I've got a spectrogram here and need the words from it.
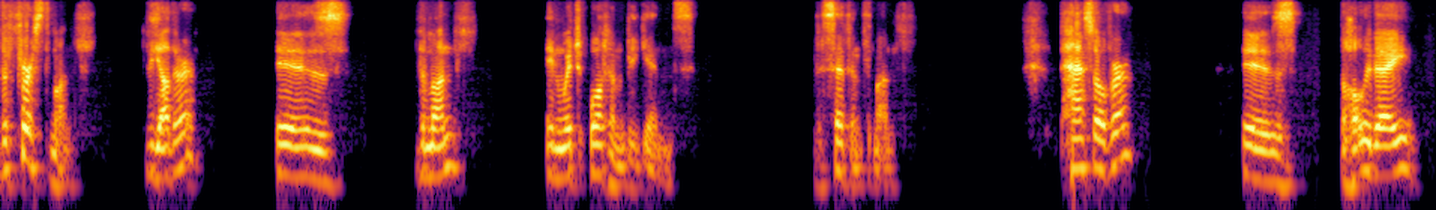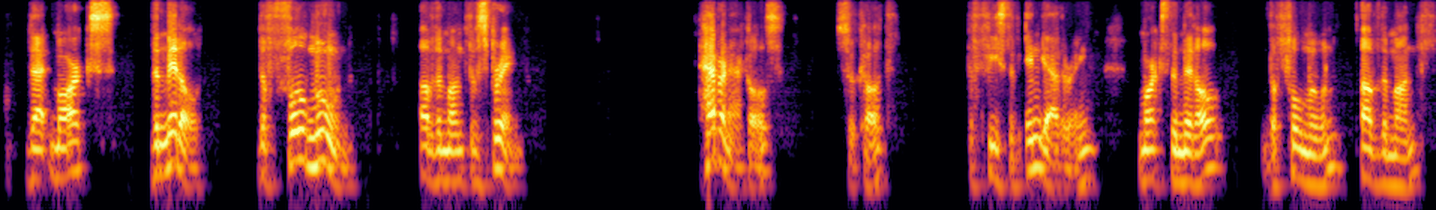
the first month The other is the month in which autumn begins, the seventh month. Passover is the holy day that marks the middle, the full moon of the month of spring. Tabernacles, Sukkot, the Feast of Ingathering, marks the middle, the full moon of the month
